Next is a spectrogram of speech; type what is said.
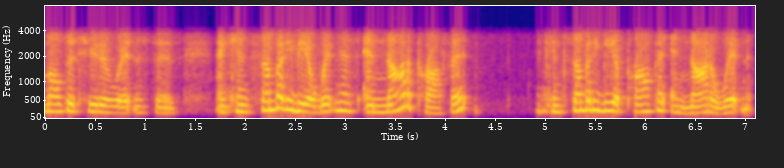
multitude of witnesses. And can somebody be a witness and not a prophet? And can somebody be a prophet and not a witness?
